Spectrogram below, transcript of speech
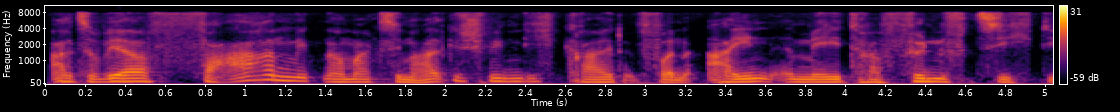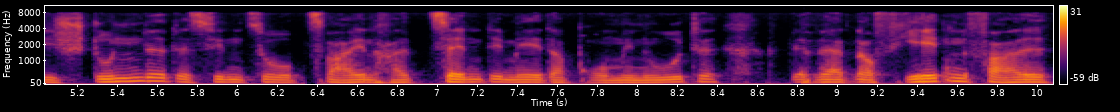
Also wir fahren mit einer Maximalgeschwindigkeit von 1,50 Meter die Stunde. Das sind so zweieinhalb Zentimeter pro Minute. Wir werden auf jeden Fall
